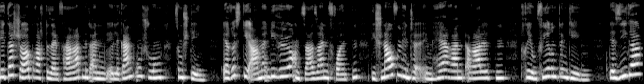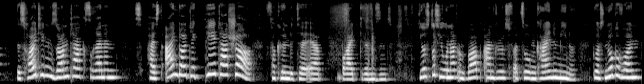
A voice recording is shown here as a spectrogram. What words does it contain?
Peter Shaw brachte sein Fahrrad mit einem eleganten Schwung zum Stehen. Er riss die Arme in die Höhe und sah seinen Freunden, die schnaufend hinter ihm herradelten, triumphierend entgegen. Der Sieger des heutigen Sonntagsrennens heißt eindeutig Peter Shaw, verkündete er breit grinsend. Justus Jonath und Bob Andrews verzogen keine Miene. Du hast nur gewonnen,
